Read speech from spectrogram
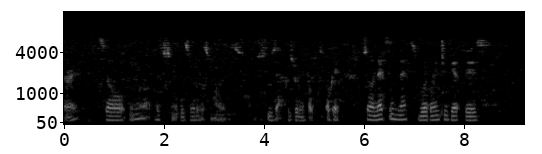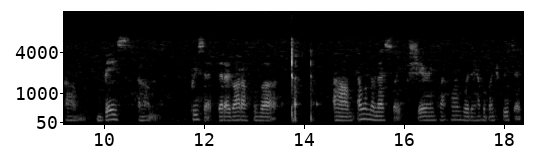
Alright, so you know what, let's just make this a little bit smaller. Let's just use that because we're going to focus. Okay, so next thing next, we're going to get this um, bass um, preset that I got off of a um, LMMS like sharing platform where they have a bunch of presets.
